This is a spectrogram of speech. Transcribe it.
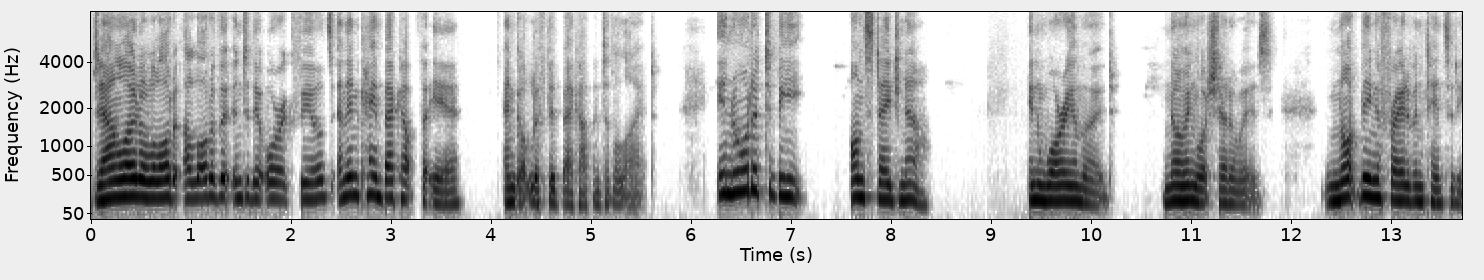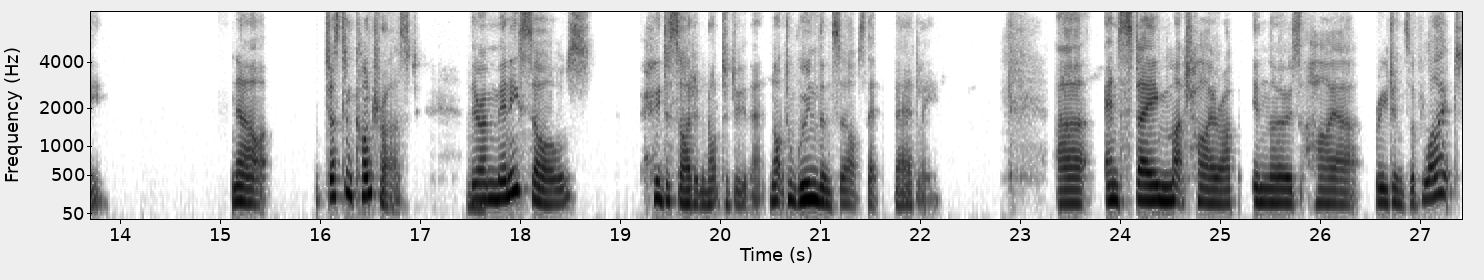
downloaded a lot a lot of it into their auric fields and then came back up for air and got lifted back up into the light in order to be on stage now in warrior mode, knowing what shadow is, not being afraid of intensity. Now, just in contrast, there Mhm. are many souls who decided not to do that, not to wound themselves that badly, uh, and stay much higher up in those higher regions of light,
